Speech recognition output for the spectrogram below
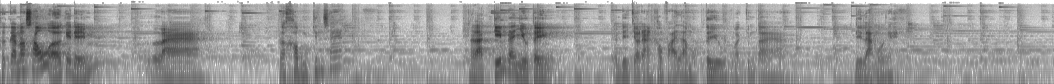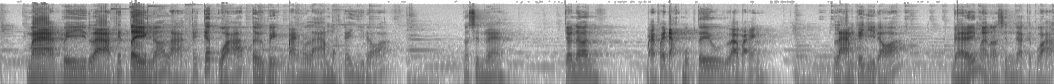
Thực ra nó xấu ở cái điểm là nó không chính xác. Là kiếm ra nhiều tiền nên đi cho rằng không phải là mục tiêu mà chúng ta đi làm mỗi ngày. Mà vì là cái tiền đó là cái kết quả từ việc bạn làm một cái gì đó nó sinh ra cho nên, bạn phải đặt mục tiêu là bạn làm cái gì đó để mà nó sinh ra kết quả,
